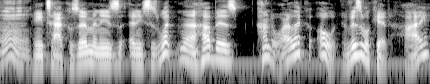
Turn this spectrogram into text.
Mm. And he tackles him, and he's and he says, "What in the hub is Condo Arlik? Oh, Invisible Kid. Hi."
